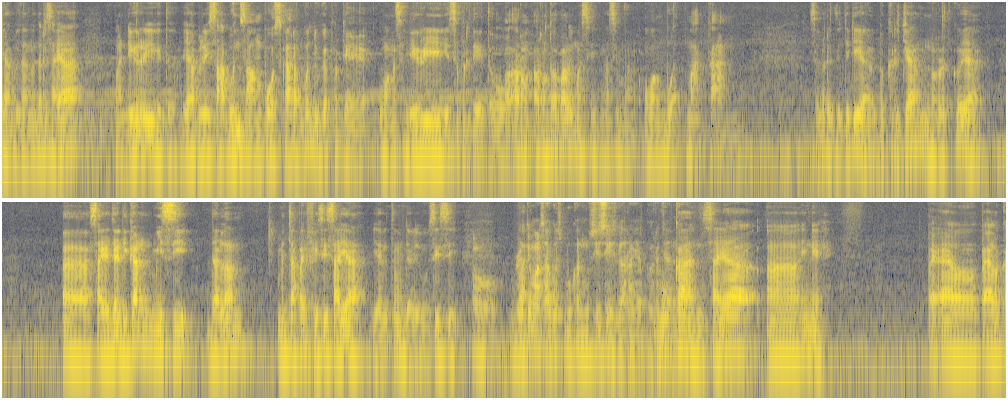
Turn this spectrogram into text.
ya benar-benar saya mandiri gitu. Ya beli sabun sampo sekarang pun juga pakai uang sendiri seperti itu. Orang orang tua paling masih ngasih uang buat makan. Seperti itu. Jadi ya bekerja menurutku ya eh, saya jadikan misi dalam mencapai visi saya yaitu menjadi musisi. Oh berarti Mas Agus bukan musisi sekarang ya pekerjaan bukan. Saya eh, ini PL PLK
